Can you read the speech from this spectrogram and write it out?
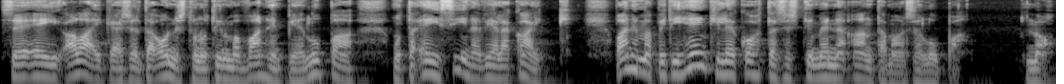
Se ei alaikäiseltä onnistunut ilman vanhempien lupaa, mutta ei siinä vielä kaikki. Vanhemma piti henkilökohtaisesti mennä antamaan se lupa. No,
